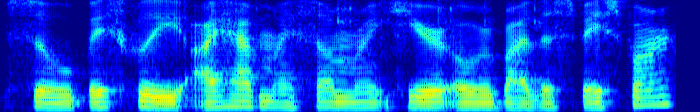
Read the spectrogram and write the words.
So basically, I have my thumb right here over by the spacebar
